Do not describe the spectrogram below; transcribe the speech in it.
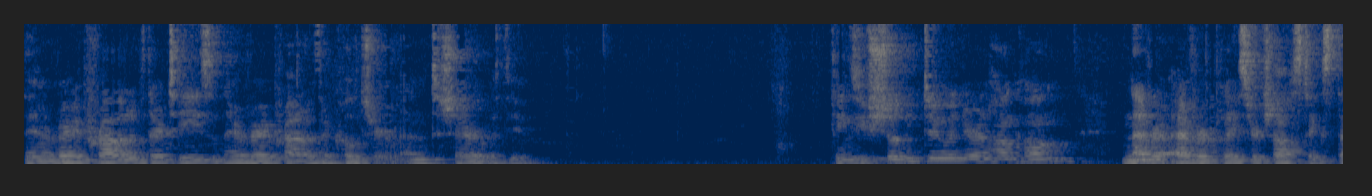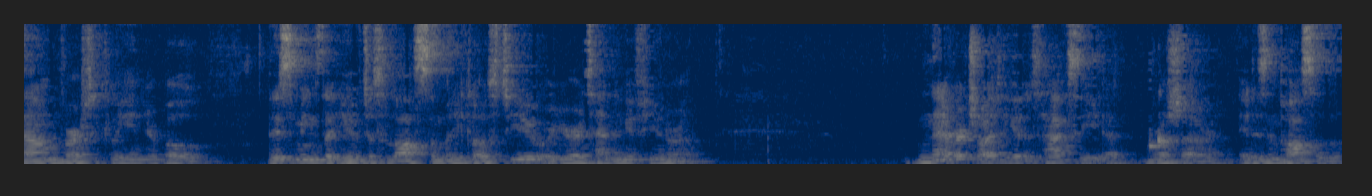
They are very proud of their teas and they are very proud of their culture and to share it with you. Things you shouldn't do when you're in Hong Kong, never ever place your chopsticks down vertically in your bowl. This means that you have just lost somebody close to you or you're attending a funeral. Never try to get a taxi at rush hour. It is impossible.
